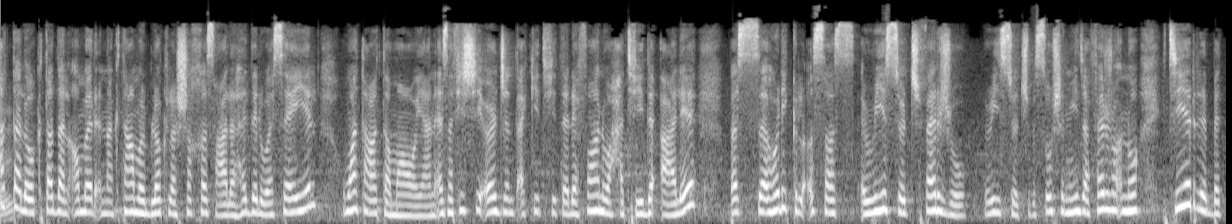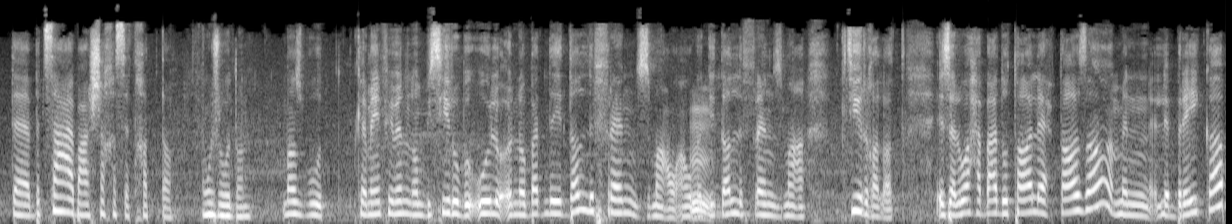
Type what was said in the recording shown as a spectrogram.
حتى لو اقتضى الأمر إنك تعمل block للشخص على هذه الوسائل وما تعاطى معه. يعني إذا في شيء urgent أكيد في تليفون واحد في يدق عليه. بس هوليك القصص ال research فرجوا research بال social media فرجوا إنه كثير بت بتصعب على الشخص يتخطى وجودهم. مزبوط كمان في منهم بيصيروا بيقولوا إنه بدي يضل friends معه أو بدي يضل friends معه. كتير غلط. إذا الواحد بعده طالع طازة من ال break up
